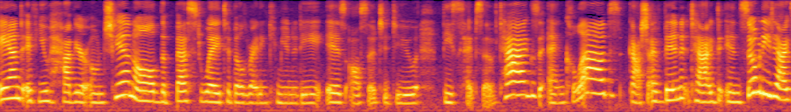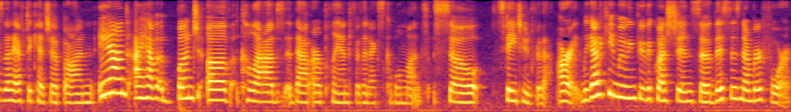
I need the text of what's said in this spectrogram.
And if you have your own channel, the best way to build writing community is also to do these types of tags and collabs. Gosh, I've been tagged in so many tags that I have to catch up on. And I have a bunch of collabs that are planned for the next couple months. So stay tuned for that. All right, we got to keep moving through the questions. So this is number four.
